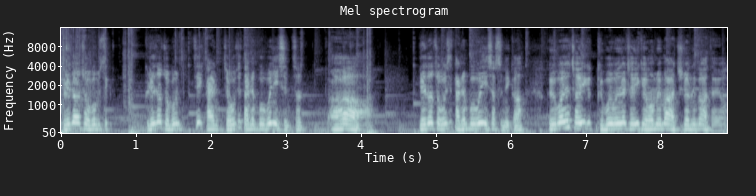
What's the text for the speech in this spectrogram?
그래도 조금씩 그래도 조금씩 다, 조금씩 다른 부분이 있었 아 그래도 조금씩 다른 부분이 있었으니까 그 부분은 저희 그 부분을 저희 경험에만 맞추려는 것 같아요.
